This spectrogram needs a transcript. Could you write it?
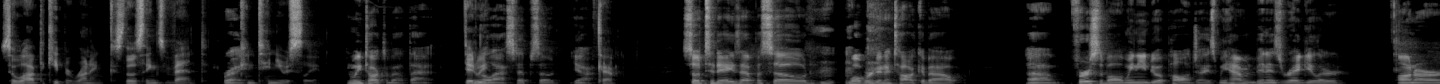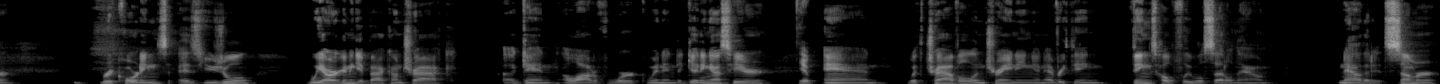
so we'll have to keep it running because those things vent Right. continuously And we talked about that did in we the last episode. Yeah. Okay. So today's episode, what we're going to talk about, uh, first of all, we need to apologize. We haven't been as regular on our recordings as usual. We are going to get back on track. Again, a lot of work went into getting us here. Yep. And with travel and training and everything, things hopefully will settle down now that it's summer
